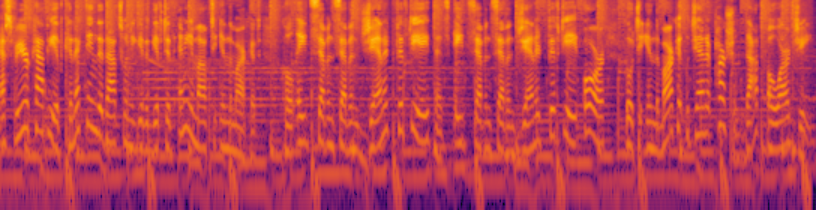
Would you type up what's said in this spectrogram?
Ask for your copy of Connecting the Dots when you give a gift of any amount to In the Market. Call 877 Janet 58. That's 877 Janet 58. Or go to inthemarketwithjanetparshall.org.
